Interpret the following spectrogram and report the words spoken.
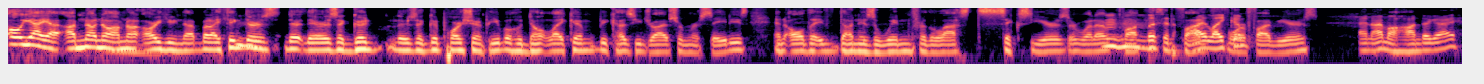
Oh yeah, yeah. I'm not. No, I'm not arguing that, but I think Mhm. there's there there is a good there's a good portion of people who don't like him because he drives for Mercedes, and all they've done is win for the last six years or whatever. Mhm. Five, Listen, five, I like four or him, five years. and I'm a Honda guy.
